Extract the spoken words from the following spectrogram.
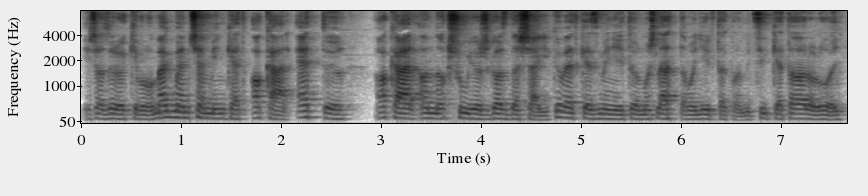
és az örökkévaló megmentsen minket, akár ettől, akár annak súlyos gazdasági következményétől. Most láttam, hogy írtak valami cikket arról, hogy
